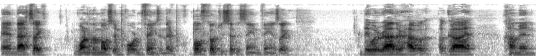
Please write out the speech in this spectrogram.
and that's like one of the most important things. And they both coaches said the same thing. It's like they would rather have a, a guy come in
